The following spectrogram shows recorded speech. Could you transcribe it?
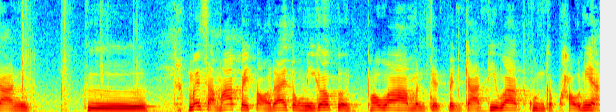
การคือไม่สามารถไปต่อได้ตรงนี้ก็เกิด เพราะว่ามันเป็นการที่ว่าคุณกับเขาเนี่ย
